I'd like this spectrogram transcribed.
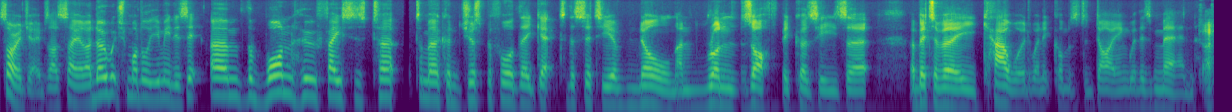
Sorry, James. I say I know which model you mean. Is it um the one who faces Tur- Tamurkhan just before they get to the city of Nuln and runs off because he's uh, a bit of a coward when it comes to dying with his men? I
